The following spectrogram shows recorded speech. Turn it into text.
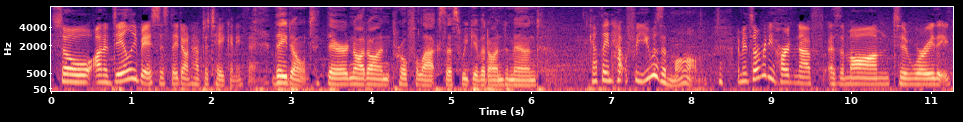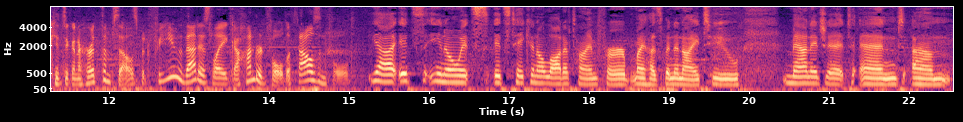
So on a daily basis, they don't have to take anything. They don't. They're not on prophylaxis. We give it on demand. Kathleen, how, for you as a mom, I mean, it's already hard enough as a mom to worry that your kids are going to hurt themselves, but for you, that is like a hundredfold, a thousandfold. Yeah, it's you know, it's it's taken a lot of time for my husband and I to manage it and um,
